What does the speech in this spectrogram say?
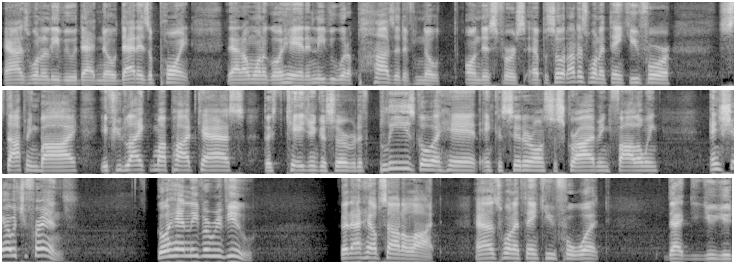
And I just want to leave you with that note. That is a point that I want to go ahead and leave you with a positive note on this first episode. I just want to thank you for stopping by. If you like my podcast, The Cajun Conservative, please go ahead and consider on subscribing, following, and share with your friends. Go ahead and leave a review. But that helps out a lot. And I just want to thank you for what that you you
